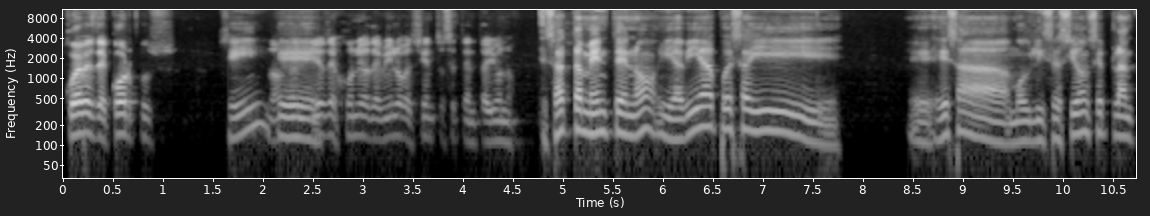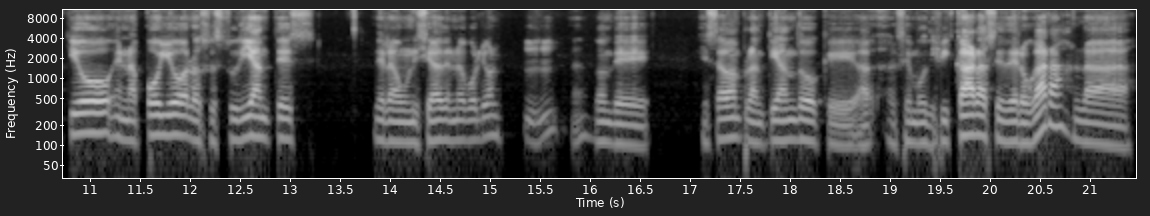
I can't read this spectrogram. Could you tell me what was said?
Jueves de Corpus. Sí. ¿no? El 10 de junio de 1971. Exactamente, ¿no? Y había pues ahí eh, esa movilización se planteó en apoyo a los estudiantes de la Universidad de Nuevo León, donde estaban planteando que ah, se modificara, se derogara la,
